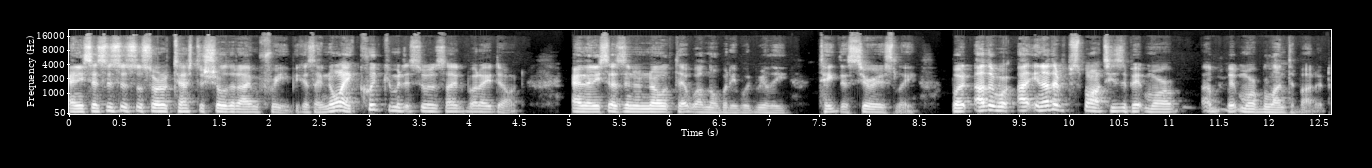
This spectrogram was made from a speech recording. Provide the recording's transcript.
And he says, This is a sort of test to show that I'm free because I know I could commit suicide, but I don't. And then he says in a note that, well, nobody would really take this seriously. But other uh, in other spots, he's a bit more a bit more blunt about it,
